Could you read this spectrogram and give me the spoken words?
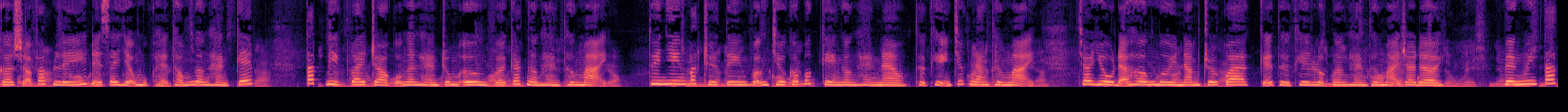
cơ sở pháp lý để xây dựng một hệ thống ngân hàng kép, tách biệt vai trò của ngân hàng trung ương với các ngân hàng thương mại. Tuy nhiên, Bắc Triều Tiên vẫn chưa có bất kỳ ngân hàng nào thực hiện chức năng thương mại, cho dù đã hơn 10 năm trôi qua kể từ khi luật ngân hàng thương mại ra đời. Về nguyên tắc,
